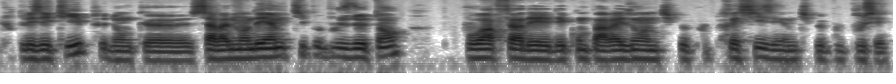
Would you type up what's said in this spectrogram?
toutes les équipes, donc euh, ça va demander un petit peu plus de temps pour pouvoir faire des, des comparaisons un petit peu plus précises et un petit peu plus poussées.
